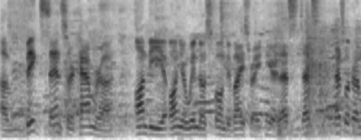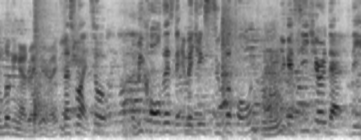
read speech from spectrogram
a big sensor camera on the on your Windows Phone device right here. That's that's that's what I'm looking at right here, right? That's right. So we call this the imaging superphone. Mm -hmm. You can see here that the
